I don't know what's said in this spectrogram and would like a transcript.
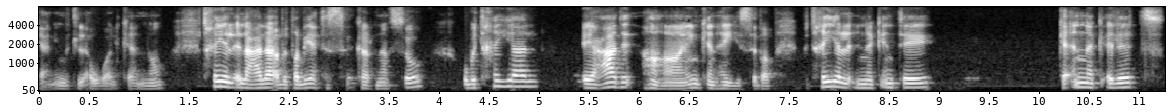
يعني مثل الأول كأنه. تخيل لها علاقه بطبيعة السكر نفسه وبتخيل اعاده ها, ها يمكن هي السبب. بتخيل إنك أنت كأنك قلت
